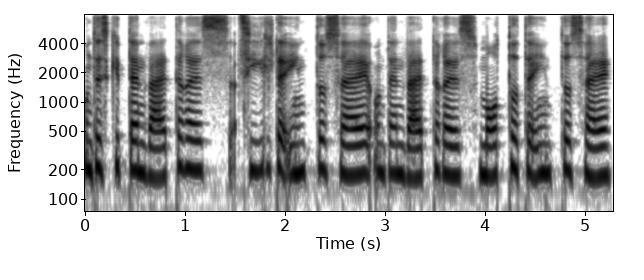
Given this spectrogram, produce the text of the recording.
Und es gibt ein weiteres Ziel der Intosei und ein weiteres Motto der Intosei,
